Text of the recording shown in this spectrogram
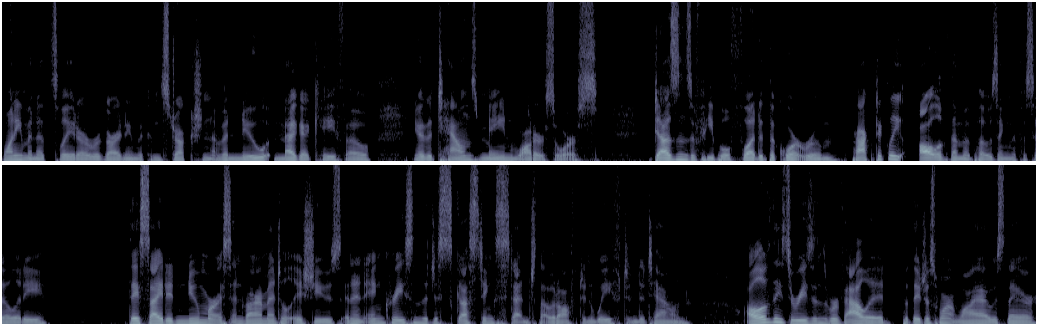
20 minutes later regarding the construction of a new mega CAFO near the town's main water source. Dozens of people flooded the courtroom, practically all of them opposing the facility. They cited numerous environmental issues and an increase in the disgusting stench that would often waft into town. All of these reasons were valid, but they just weren't why I was there.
